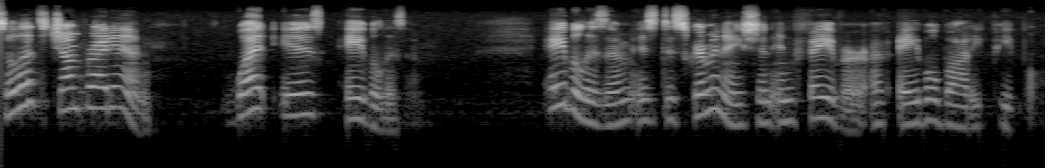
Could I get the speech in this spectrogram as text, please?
So let's jump right in. What is ableism? Ableism is discrimination in favor of able bodied people.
